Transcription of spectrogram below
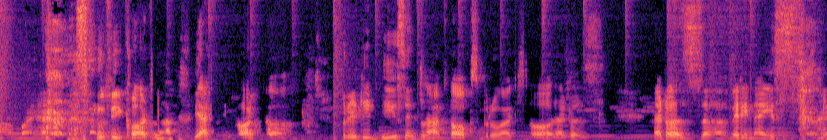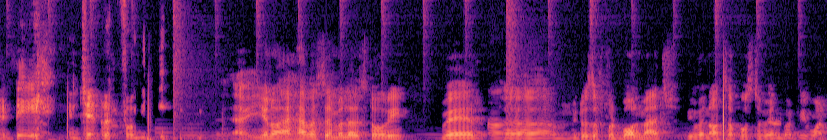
Uh, my ass. we got we actually got uh, pretty decent laptops, bro. Actually. Oh, that was that was a very nice day in general for me. Uh, you know, I have a similar story where uh, it was a football match. We were not supposed to win, but we won.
